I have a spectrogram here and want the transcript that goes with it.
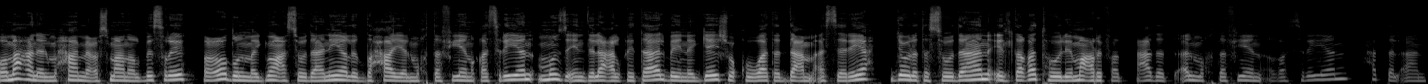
ومعنا المحامي عثمان البصري عضو المجموعة السودانية للضحايا المختفيين قسريا منذ اندلاع القتال بين الجيش وقوات الدعم السريع. جولة السودان التغته لمعرفة عدد المختفين قسريا حتى الآن.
